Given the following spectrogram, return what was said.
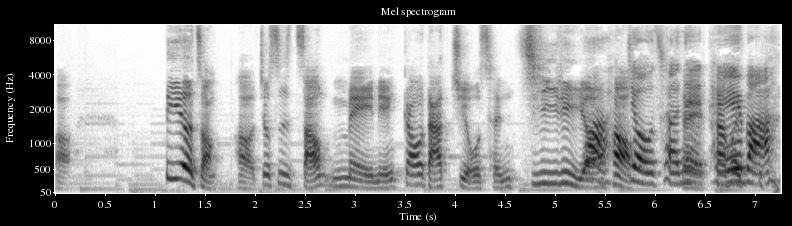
啊，第二种，好，就是找每年高达九成几率哦，哈，九成哎，贴吧，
